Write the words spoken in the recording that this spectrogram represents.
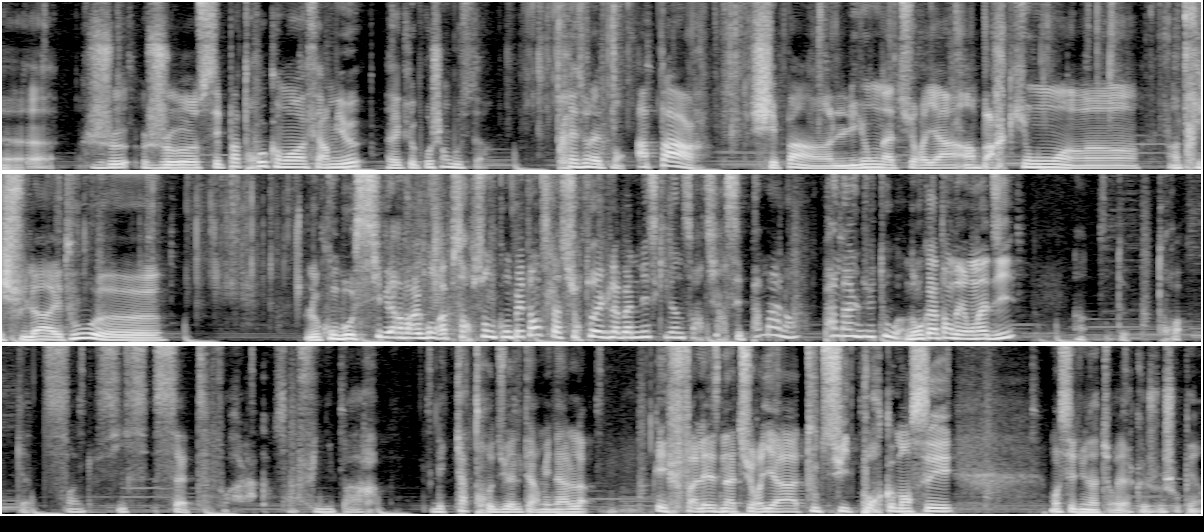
euh, je, je sais pas trop comment on va faire mieux avec le prochain booster. Très honnêtement. À part, je sais pas, un Lion Naturia, un Barkion, un, Trichula et tout. euh, le combo Cyber Dragon, absorption de compétences, là, surtout avec la banlist qui vient de sortir, c'est pas mal, hein. Pas mal du tout. Donc attendez, on a dit 1, 2, 3, 4, 5, 6, 7. Voilà, comme ça on finit par les 4 duels terminal. Et Falaise Naturia, tout de suite pour commencer. Moi, c'est du Naturia que je veux choper. hein.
